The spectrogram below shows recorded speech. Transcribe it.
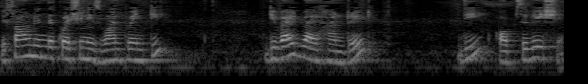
we found in the question is 120 divide by 100 the observation.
